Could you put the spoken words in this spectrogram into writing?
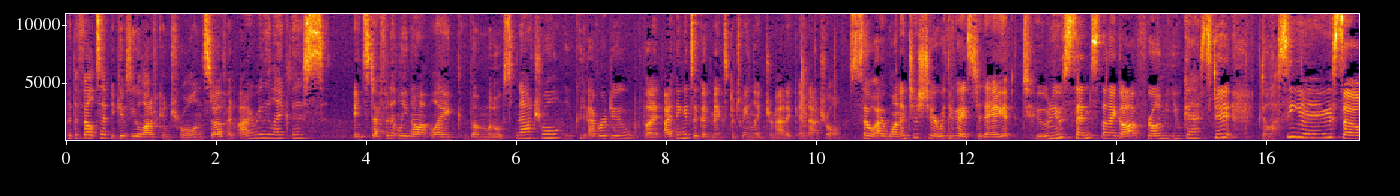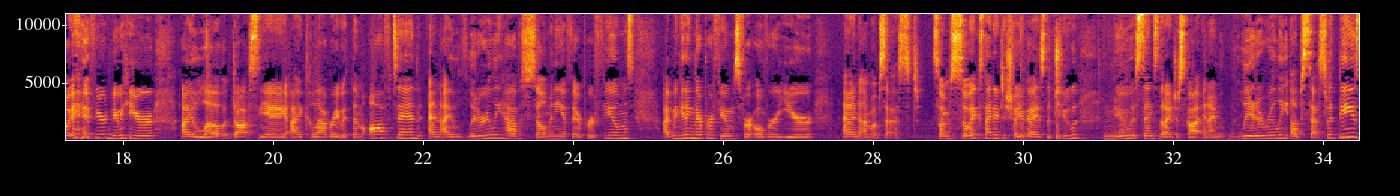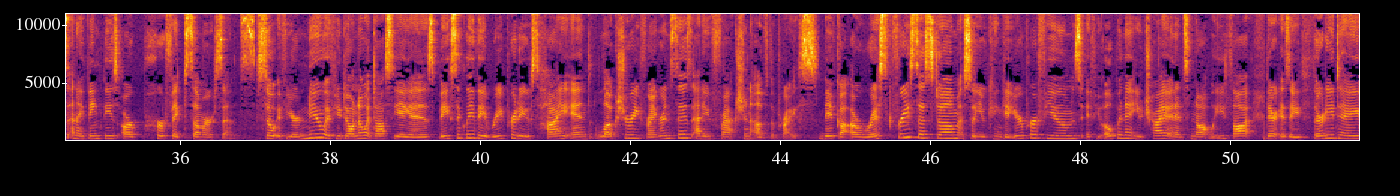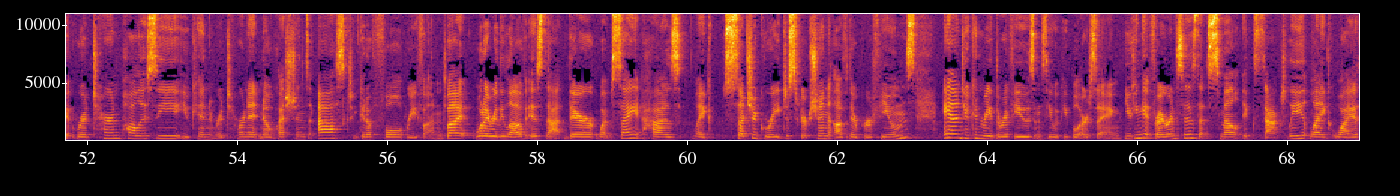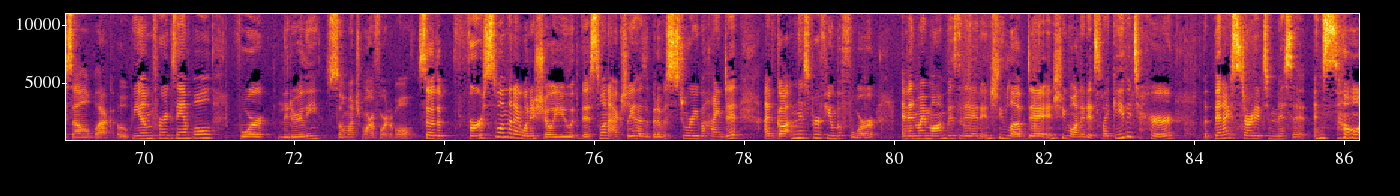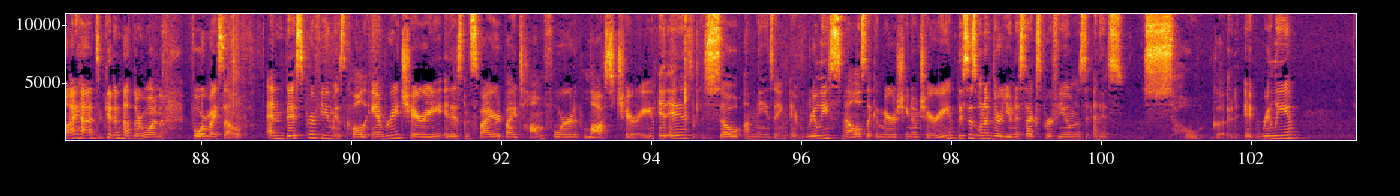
But the felt tip, it gives you a lot of control and stuff, and I really like this. It's definitely not like the most natural you could ever do, but I think it's a good mix between like dramatic and natural. So I wanted to share with you guys today two new scents that I got from, you guessed it, Dossier. So if you're new here, I love Dossier. I collaborate with them often and I literally have so many of their perfumes. I've been getting their perfumes for over a year and I'm obsessed. So I'm so excited to show you guys the two new scents that I just got and I'm literally obsessed with these and I think these are perfect summer scents. So if you're new, if you don't know what Dossier is, basically they reproduce high-end luxury fragrances at a fraction of the price. They've got a risk-free system so you can get your perfumes. If you open it, you try it and it's not what you thought. There is a 30-day return policy. You can return it, no questions asked, get a full refund. But what I really love is that website has like such a great description of their perfumes and you can read the reviews and see what people are saying. You can get fragrances that smell exactly like YSL Black Opium, for example, for literally so much more affordable. So the first one that I want to show you, this one actually has a bit of a story behind it. I've gotten this perfume before and then my mom visited and she loved it and she wanted it so I gave it to her but then I started to miss it and so I had to get another one for myself. And this perfume is called Ambery Cherry. It is inspired by Tom Ford Lost Cherry. It is so amazing. It really smells like a maraschino cherry. This is one of their unisex perfumes and it's so good. It really,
